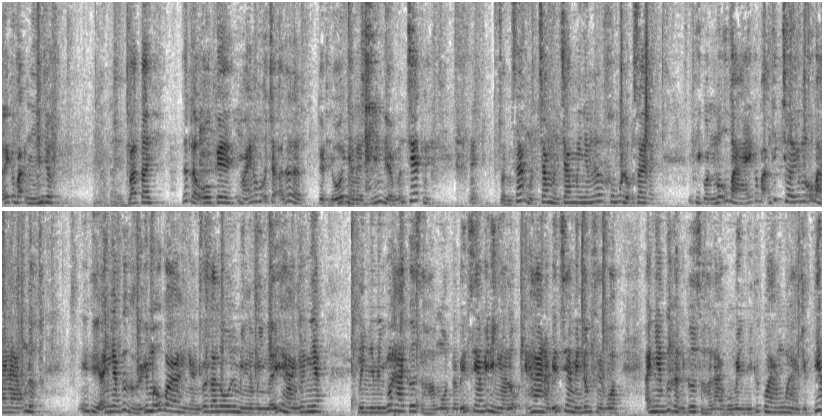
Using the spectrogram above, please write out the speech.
Đấy các bạn nhìn chưa? Ba tây. Rất là ok. Máy nó hỗ trợ rất là tuyệt đối. Nhà này 9 điểm vẫn chết này. Đấy, chuẩn xác 100 phần trăm anh em nó không có độ sai này thì còn mẫu bài ấy, các bạn thích chơi cái mẫu bài nào cũng được. Thế thì anh em cứ gửi cái mẫu qua hình ảnh qua zalo cho mình là mình lấy hàng cho anh em. Mình thì mình có hai cơ sở một là bến xe mỹ đình hà nội hai là bến xe miền đông sài gòn. Anh em cứ gần cơ sở nào của mình thì cứ qua mua hàng trực tiếp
